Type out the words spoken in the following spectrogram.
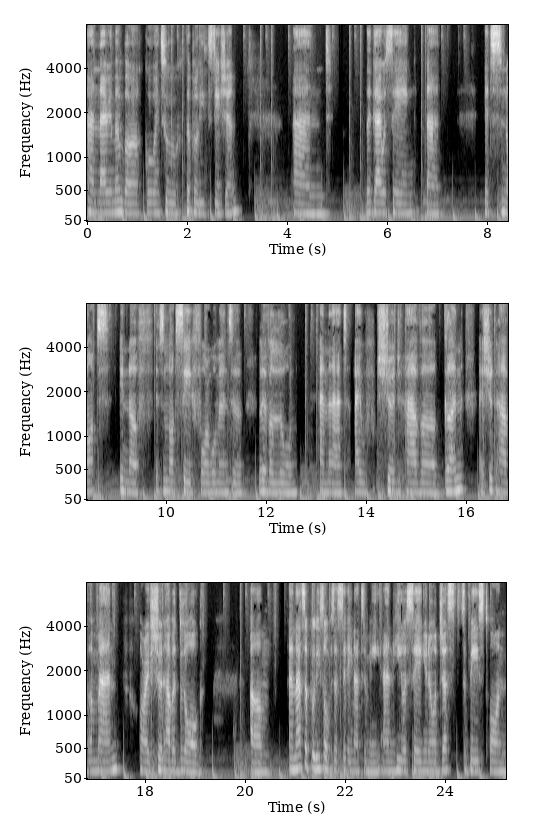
And I remember going to the police station, and the guy was saying that it's not enough, it's not safe for a woman to live alone, and that I should have a gun, I should have a man, or I should have a dog um, and that's a police officer saying that to me. And he was saying, you know, just based on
